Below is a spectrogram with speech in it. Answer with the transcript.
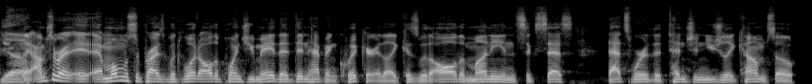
Yeah, Like I'm surprised. I'm almost surprised with what all the points you made that didn't happen quicker. Like because with all the money and the success, that's where the tension usually comes. So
